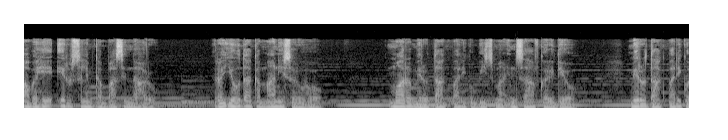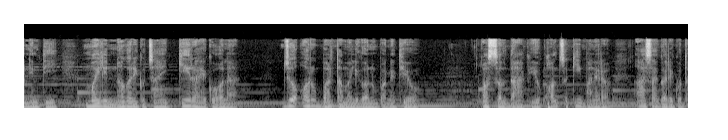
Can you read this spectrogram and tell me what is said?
अब हे एरुसलेमका बासिन्दाहरू र यहुदाका मानिसहरू हो म र मेरो दागबारीको बिचमा इन्साफ गरिदियो। मेरो दागबारीको निम्ति मैले नगरेको चाहिँ के रहेको होला जो अरू बढ्ता मैले गर्नुपर्ने थियो। असल दाग यो फल्छ कि भनेर आशा गरेको त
